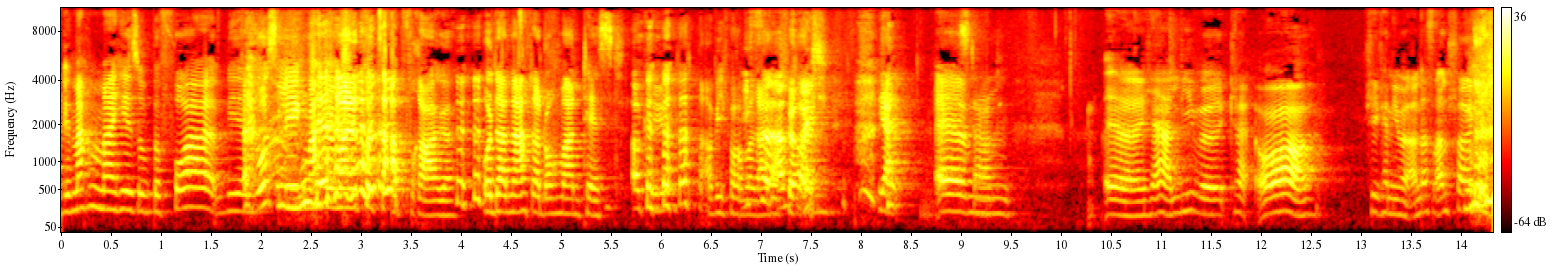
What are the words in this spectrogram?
wir machen mal hier so, bevor wir loslegen, machen wir mal eine kurze Abfrage und danach dann noch mal einen Test. Okay. Habe ich vorbereitet für euch. Ja. Ähm, äh, ja, Liebe. Oh, hier kann jemand anders anfangen.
